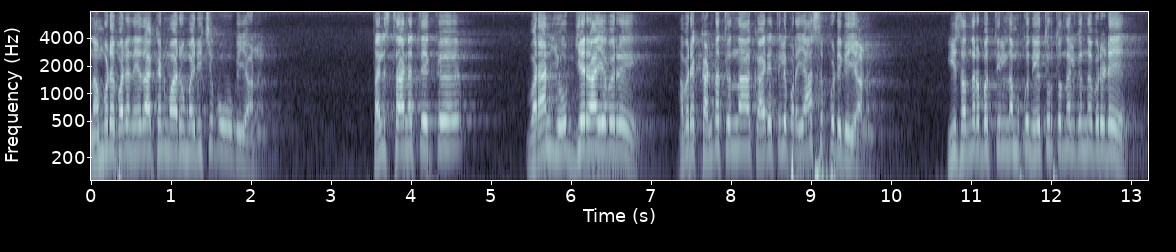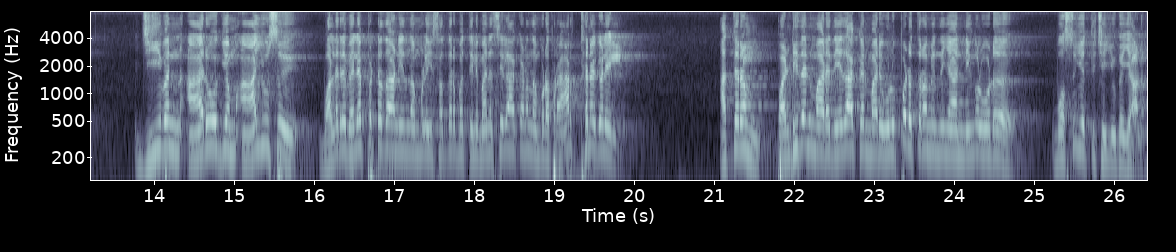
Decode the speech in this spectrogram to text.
നമ്മുടെ പല നേതാക്കന്മാരും മരിച്ചു പോവുകയാണ്. തൽസ്ഥാനത്തേക്ക് വരാൻ യോഗ്യരായവർ അവരെ കണ്ടെത്തുന്ന കാര്യത്തിൽ പ്രയാസപ്പെടുകയാണ്. ഈ സന്ദർഭത്തിൽ നമുക്ക് നേതൃത്വം നൽകുന്നവരുടെ ജീവൻ ആരോഗ്യം ആയുസ് വളരെ വിലപ്പെട്ടതാണ് എന്ന് നമ്മൾ ഈ സന്ദർഭത്തിൽ മനസ്സിലാക്കണം നമ്മുടെ പ്രാർത്ഥനകളിൽ. അത്തരം പണ്ഡിതന്മാരെ നേതാക്കന്മാരെ ഉൾപ്പെടുത്തണമെന്ന് ഞാൻ നിങ്ങളോട് വസുയത്ത് ചെയ്യുകയാണ്.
